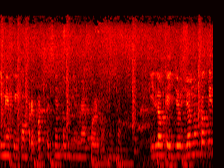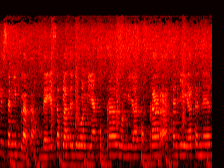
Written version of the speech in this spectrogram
y me fui y compré por 300 mil, me acuerdo. Y lo que yo, yo nunca utilicé mi plata. De esa plata yo volví a comprar, volví a comprar, hasta llegué a tener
